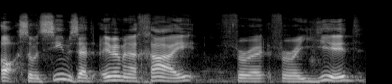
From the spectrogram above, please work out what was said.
Oh, so it seems that Evim Menachai for a, for a yid.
